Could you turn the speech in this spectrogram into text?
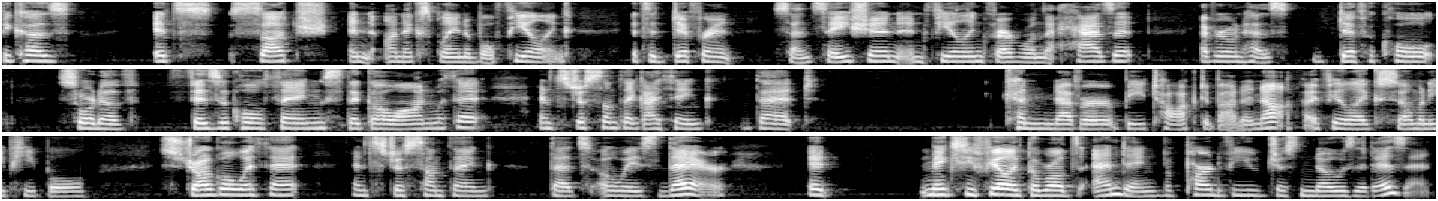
because it's such an unexplainable feeling. It's a different sensation and feeling for everyone that has it. Everyone has difficult, sort of physical things that go on with it. And it's just something I think that can never be talked about enough. I feel like so many people struggle with it, and it's just something that's always there makes you feel like the world's ending, but part of you just knows it isn't.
